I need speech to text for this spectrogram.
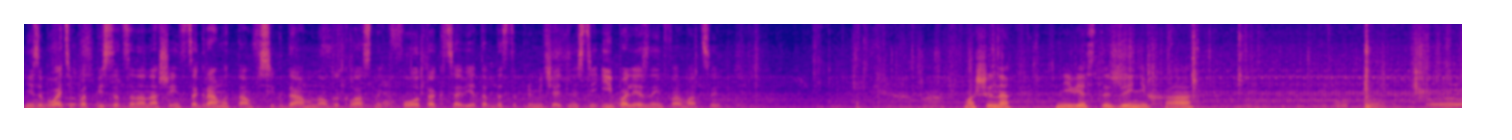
Не забывайте подписываться на наши инстаграмы, там всегда много классных фоток, советов, достопримечательностей и полезной информации. Машина невесты жениха. А,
